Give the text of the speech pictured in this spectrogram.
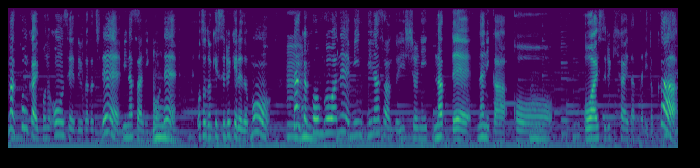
まあ、今回この音声という形で皆さんにこうね、お届けするけれどもうなんか今後はねみ皆さんと一緒になって何かこう、お会いする機会だったりとか、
